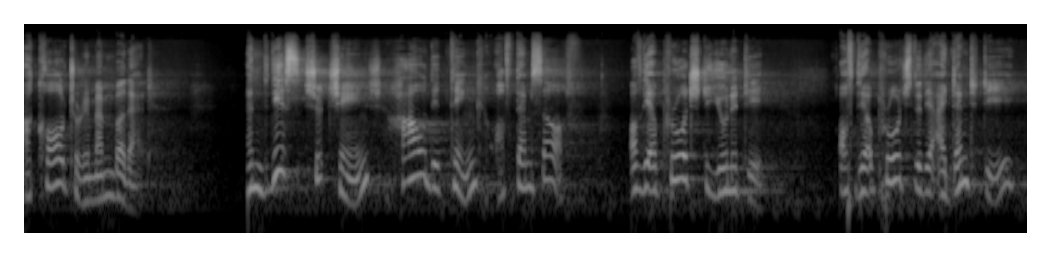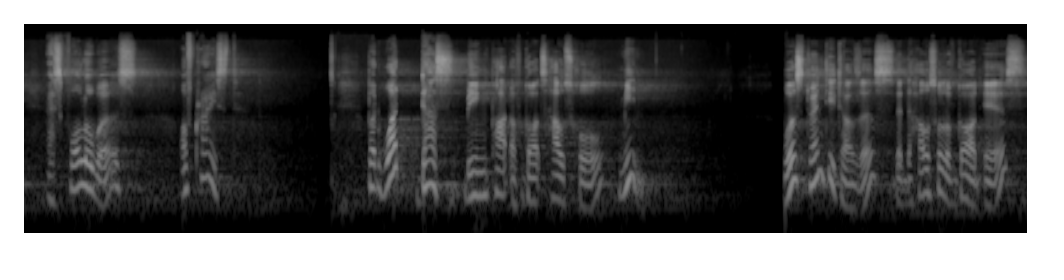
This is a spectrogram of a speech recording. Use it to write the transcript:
are called to remember that. And this should change how they think of themselves, of their approach to unity, of their approach to their identity as followers of Christ. But what does being part of God's household mean? Verse 20 tells us that the household of God is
